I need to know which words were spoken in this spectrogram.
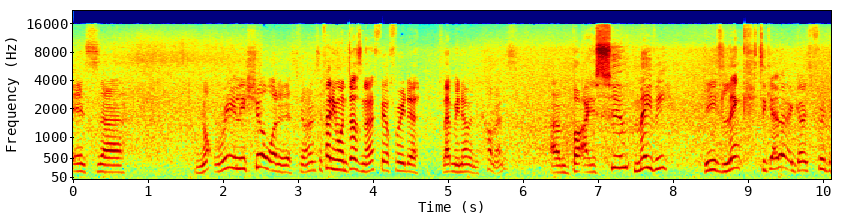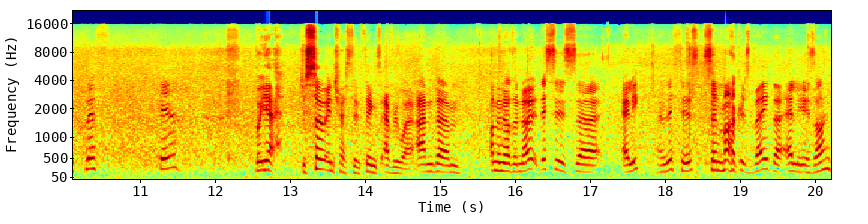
is uh, not really sure what it is to be honest. If anyone does know, feel free to let me know in the comments. Um, but I assume maybe these link together. It goes through the cliff here. But yeah, just so interesting things everywhere. And um, on another note, this is uh, Ellie, and this is St. Margaret's Bay that Ellie is on.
